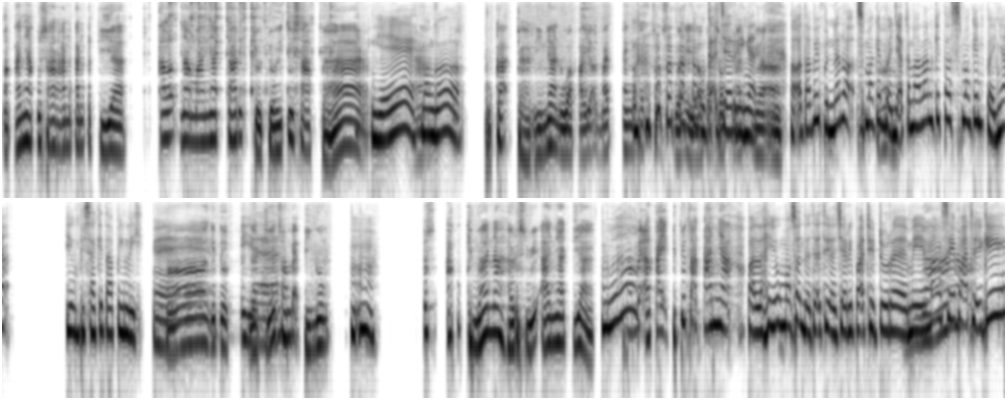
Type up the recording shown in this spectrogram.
makanya aku sarankan ke dia, kalau namanya cari jodoh itu sabar. Iya, Nah, monggo. Buka jaringan, wah kayak met medsos ya. Buka jaringan. ya. Oh, tapi bener kok, semakin Hmm. banyak kenalan kita semakin banyak yang bisa kita pilih. Ah, gitu. Nah, Iya. dia sampai bingung. Mm-mm. Terus aku gimana harus WA-nya dia? Wah, Sampai kayak gitu saya tanya. malah yang masa dadak diajari Pak De Doremi. Nah. Memang sih Pak De iki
